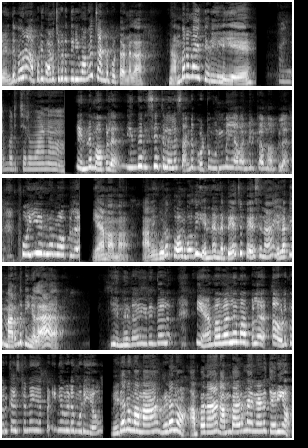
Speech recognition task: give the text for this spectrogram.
ரெண்டு பேரும் அப்படி குறைச்சுக்கிட்டு தெரியுவாங்க சண்டை போட்டாங்களா? நம்புற மாதிரி தெரியலையே கண்டுபிடிச்சிருவானோ என்ன மாப்பிள்ள இந்த விஷயத்துல எல்லாம் சண்டை போட்டு உண்மையா வந்திருக்கா மாப்பிள்ள? பொய் இல்ல மாப்பிள்ள. ஏன் மாமா அவன் கூட போகும்போது என்னென்ன பேச்சு பேசுனா எல்லாத்தையும் மறந்துட்டீங்களா? என்னதான் இருந்தாலும் ஏமாவல்ல மாப்பிள்ள? அவளுக்கு ஒரு கஷ்டம்னா எப்படிங்க விட முடியும்? விடணும் மாமா விடணும். அப்பதான் நம்ம அருமை என்னன்னு தெரியும்.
